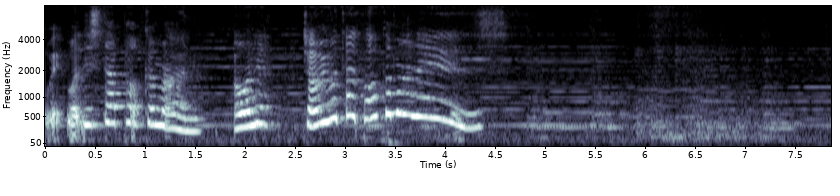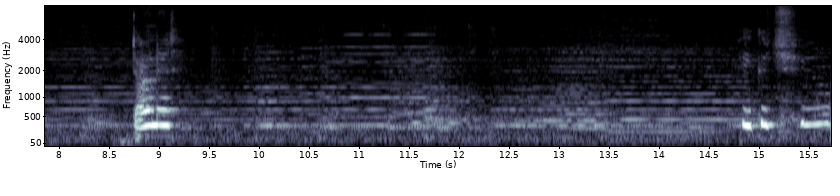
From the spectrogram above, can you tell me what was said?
Wait, what is that Pokemon? I wanna tell me what that Pokemon is. Darn it. Pikachu.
